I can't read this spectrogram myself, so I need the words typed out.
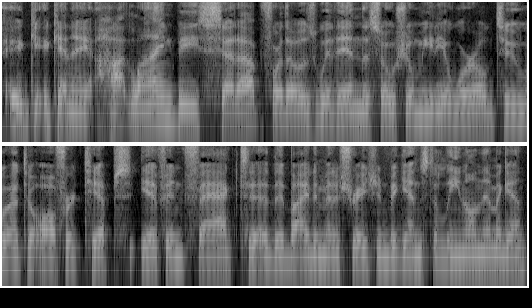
Can a hotline be set up for those within the social media world to uh, to offer tips if, in fact, uh, the Biden administration begins to lean on them again?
